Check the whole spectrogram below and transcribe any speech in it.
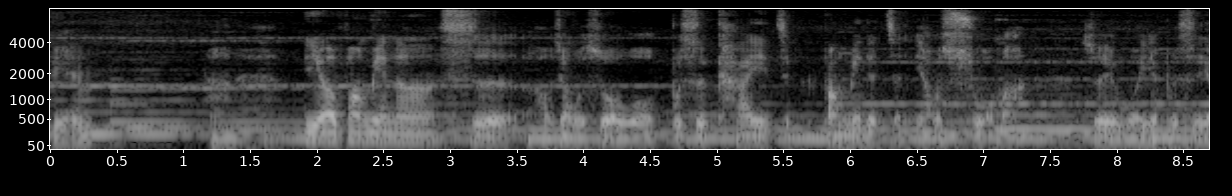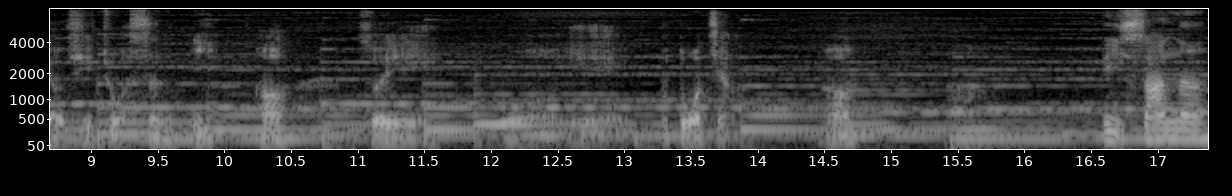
点啊。第二方面呢是好像我说我不是开这方面的诊疗所嘛，所以我也不是要去做生意啊，所以我也不。多讲啊！第三呢，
